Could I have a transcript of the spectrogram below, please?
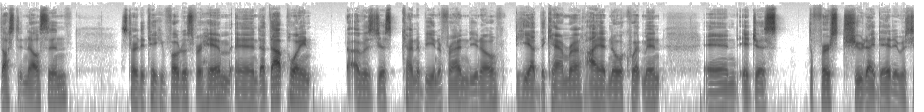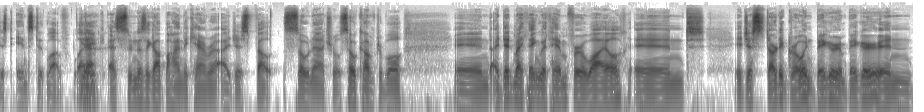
Dustin Nelson, started taking photos for him. And at that point, I was just kind of being a friend, you know. He had the camera, I had no equipment, and it just the first shoot I did, it was just instant love. Like Yeah. as soon as I got behind the camera, I just felt so natural, so comfortable. And I did my thing with him for a while and it just started growing bigger and bigger and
